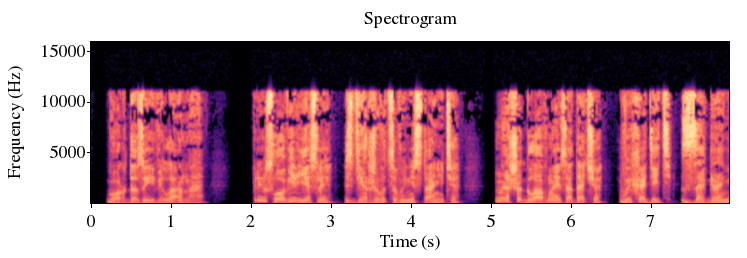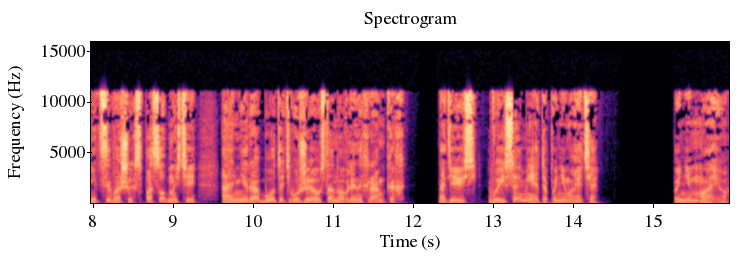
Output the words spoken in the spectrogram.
— гордо заявила она. «При условии, если сдерживаться вы не станете». Наша главная задача — выходить за границы ваших способностей, а не работать в уже установленных рамках. Надеюсь, вы и сами это понимаете?» «Понимаю».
